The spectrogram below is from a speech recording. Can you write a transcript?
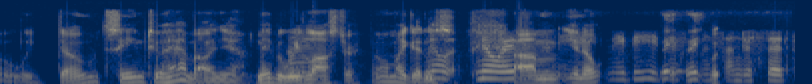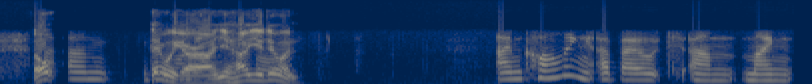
Oh, we don't seem to have Anya. Maybe we've um, lost her. Oh my goodness. No, no. Um, you know, maybe he just wait, wait, misunderstood. Oh, uh, um, there we are, Anya. How are you doing? I'm calling about um, my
